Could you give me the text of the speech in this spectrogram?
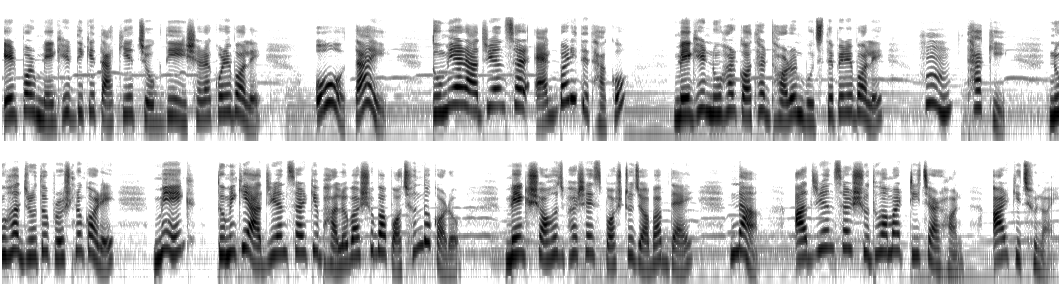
এরপর মেঘের দিকে তাকিয়ে চোখ দিয়ে ইশারা করে বলে, ও, তাই? তুমি আর আদ্রিয়ান স্যার এক বাড়িতে থাকো? মেঘের নুহার কথার ধরন বুঝতে পেরে বলে, হুম, থাকি। নুহা দ্রুত প্রশ্ন করে, মেঘ, তুমি কি আদ্রিয়ান স্যারকে ভালোবাসো বা পছন্দ করো? মেঘ সহজ ভাষায় স্পষ্ট জবাব দেয়, না, আদ্রিয়ান স্যার শুধু আমার টিচার হন, আর কিছু নয়।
